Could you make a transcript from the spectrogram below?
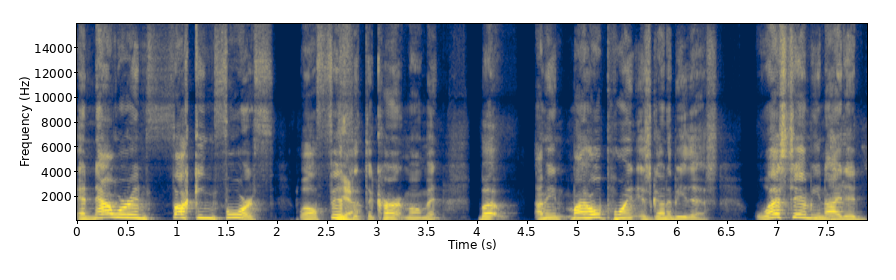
and now we're in fucking fourth. Well, fifth yeah. at the current moment. But I mean, my whole point is going to be this West Ham United.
